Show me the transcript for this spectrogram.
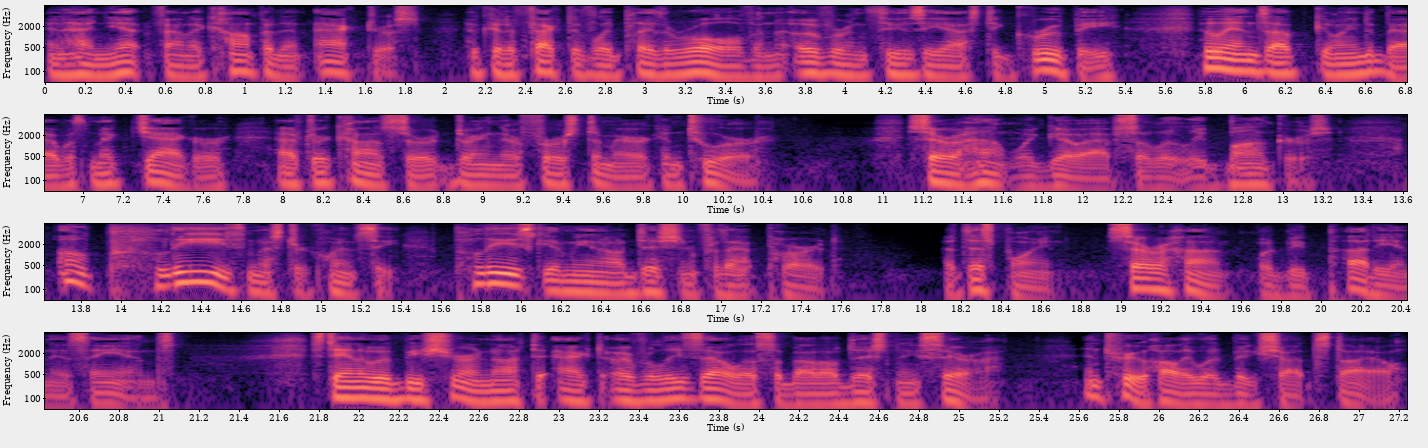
and hadn't yet found a competent actress who could effectively play the role of an over-enthusiastic groupie who ends up going to bed with Mick Jagger after a concert during their first American tour. Sarah Hunt would go absolutely bonkers. Oh, please, Mr. Quincy, please give me an audition for that part. At this point, Sarah Hunt would be putty in his hands. Stanley would be sure not to act overly zealous about auditioning Sarah, in true Hollywood big shot style,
